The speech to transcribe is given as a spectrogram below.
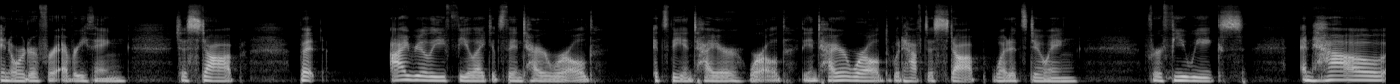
in order for everything to stop. But I really feel like it's the entire world. It's the entire world. The entire world would have to stop what it's doing for a few weeks. And how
